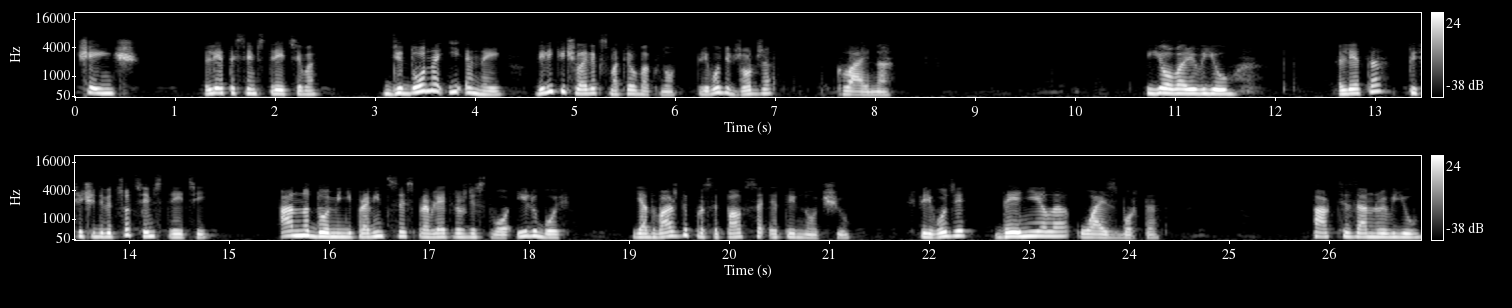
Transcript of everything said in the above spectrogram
Change, лето 73-го, Дидона и Эней, великий человек смотрел в окно, в переводе Джорджа Клайна. Йова Ревью, лето 1973 Анна Домини, провинция справляет Рождество, и Любовь. Я дважды просыпался этой ночью. В переводе Дэниела Уайсборта. Partizan Review.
